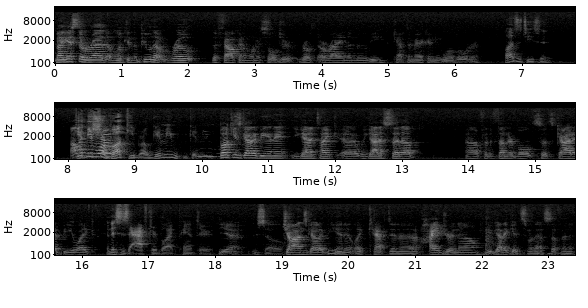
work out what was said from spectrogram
But I guess the red. I'm looking. The people that wrote the Falcon and Winter Soldier wrote are writing the movie Captain America: New World Order. Well, that's decent. I give like me more show. Bucky, bro. Give me, give me. More. Bucky's got to be in it. You got to take. Uh, we got to set up uh, for the Thunderbolts, so it's got to be like And this is after Black Panther, yeah. so John's got to be in it, like Captain uh, Hydra. Now we got to get some of that stuff in it.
